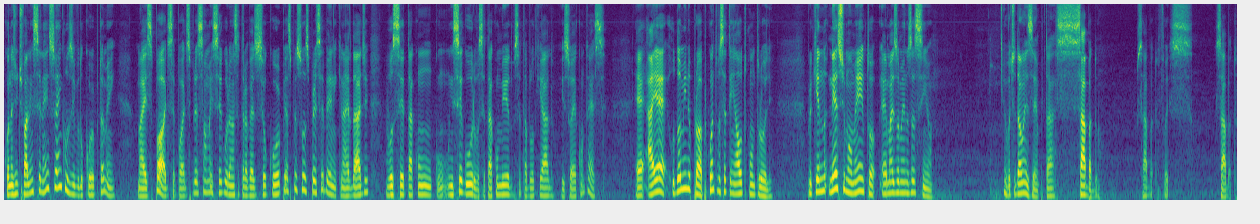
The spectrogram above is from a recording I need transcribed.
Quando a gente fala em silêncio é inclusive do corpo também. Mas pode, você pode expressar uma insegurança através do seu corpo e as pessoas perceberem que na realidade você está com, com inseguro, você está com medo, você está bloqueado. Isso aí acontece. É, aí é o domínio próprio. Quanto você tem autocontrole? Porque neste momento é mais ou menos assim, ó. Eu vou te dar um exemplo, tá? Sábado. Sábado, foi sábado.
